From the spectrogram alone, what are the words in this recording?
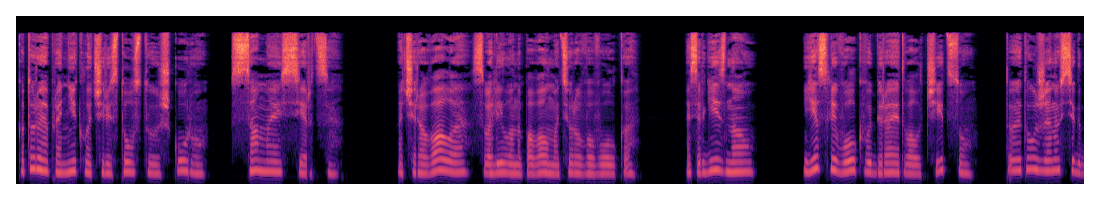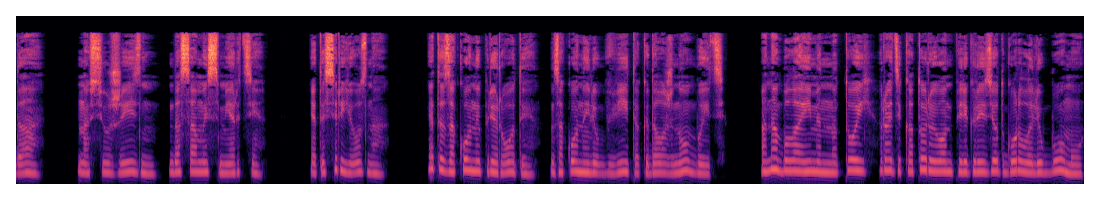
которая проникла через толстую шкуру в самое сердце. Очаровала, свалила на повал матерого волка. А Сергей знал, если волк выбирает волчицу, то это уже навсегда, на всю жизнь, до самой смерти. Это серьезно. Это законы природы, законы любви, так и должно быть. Она была именно той, ради которой он перегрызет горло любому,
